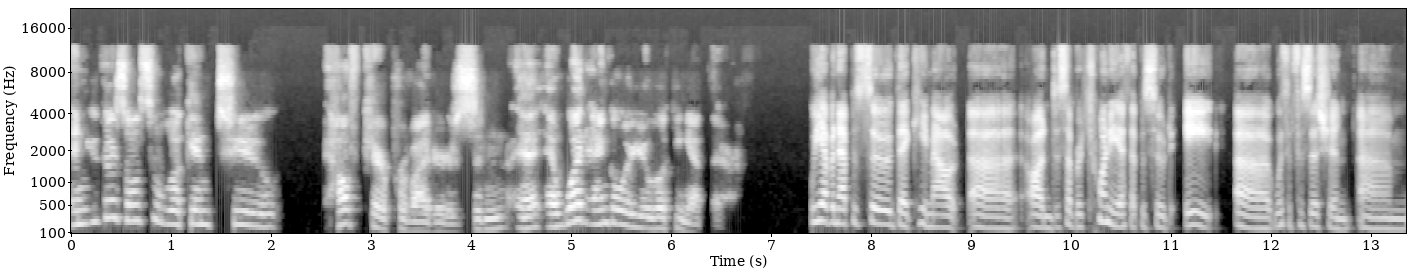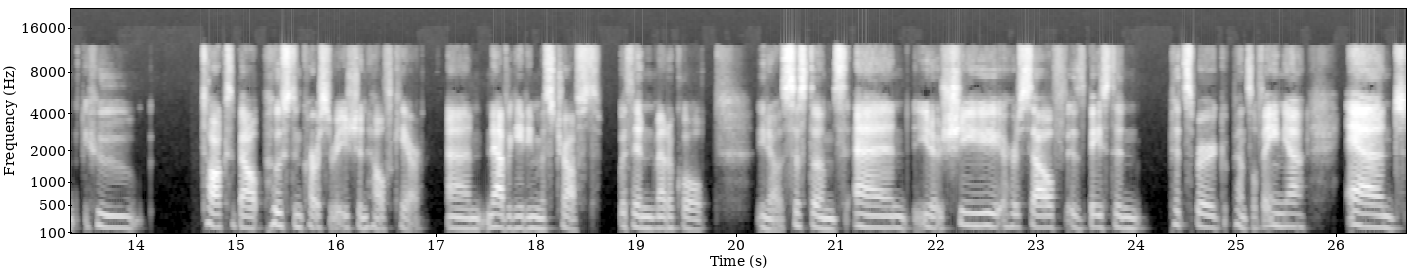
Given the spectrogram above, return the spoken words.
And you guys also look into healthcare providers, and, and, and what angle are you looking at there? we have an episode that came out uh, on December 20th, episode eight, uh, with a physician um, who talks about post incarceration healthcare and navigating mistrust within medical you know systems and you know she herself is based in Pittsburgh, Pennsylvania. And,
